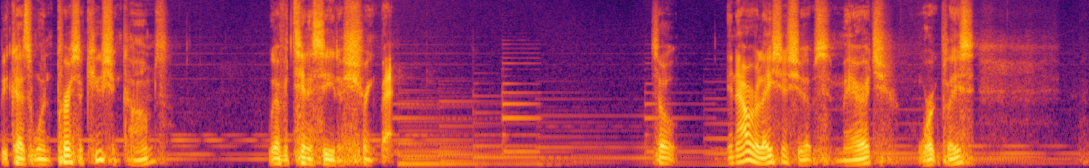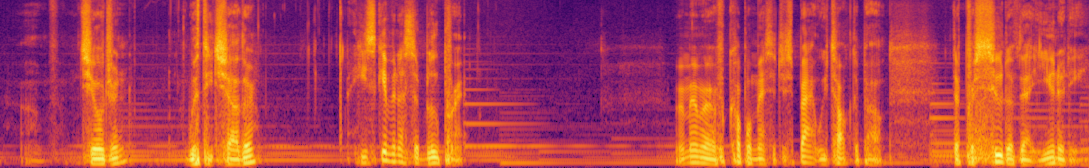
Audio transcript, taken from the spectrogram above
Because when persecution comes, we have a tendency to shrink back. So, in our relationships, marriage, workplace, um, children, with each other, He's given us a blueprint. Remember, a couple messages back, we talked about the pursuit of that unity.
